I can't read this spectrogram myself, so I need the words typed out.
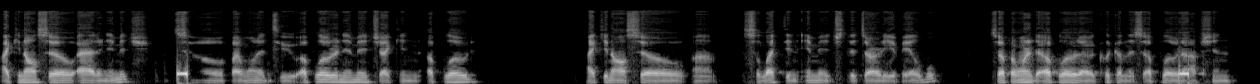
I can also add an image. So if I wanted to upload an image, I can upload. I can also um, select an image that's already available. So if I wanted to upload, I would click on this upload option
